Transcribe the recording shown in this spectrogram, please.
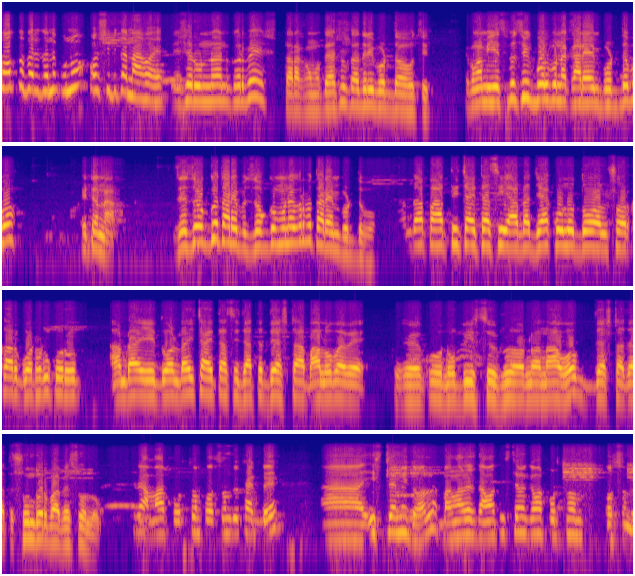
চলতে পারি যেন কোনো অসুবিধা না হয়। দেশের উন্নয়ন করবে তারা ক্ষমতায় আসুক তাদেরই ভোট দেওয়া উচিত। এবং আমি স্পেসিফিক বলব না কারে আমি ভোট দেবো এটা না। যে যোগ্য তারে যোগ্য মনে করব তারে আমি ভোট দেবো। আমরা প্রার্থী চাইতাছি আমরা যে কোনো দল সরকার গঠন করুক আমরা এই দলটাই চাইতাছি যাতে দেশটা ভালোভাবে কোনো বিশৃঙ্খলা না হোক দেশটা যাতে সুন্দরভাবে চলুক। আমার প্রথম পছন্দ থাকবে আহ ইসলামী দল বাংলাদেশ জামাত ইসলামীকে আমার প্রথম পছন্দ।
